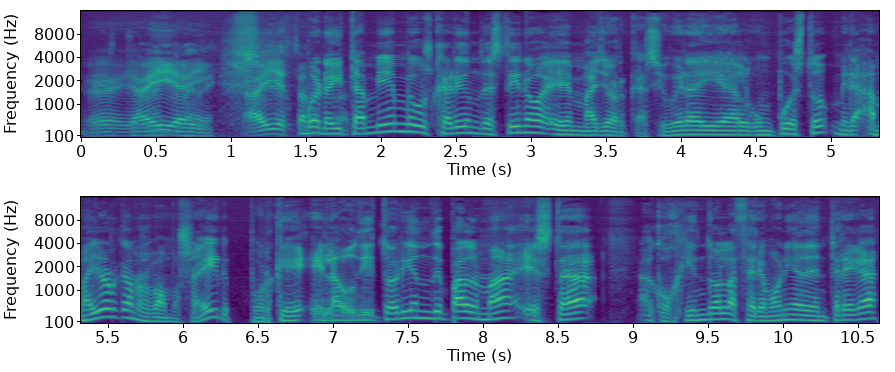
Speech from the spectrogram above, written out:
Esta es la ahí, ahí, clave. ahí está. Bueno, y también me buscaría un destino en Mallorca. Si hubiera ahí algún puesto. Mira, a Mallorca nos vamos a ir, porque el Auditorium de Palma está acogiendo la ceremonia de entrega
